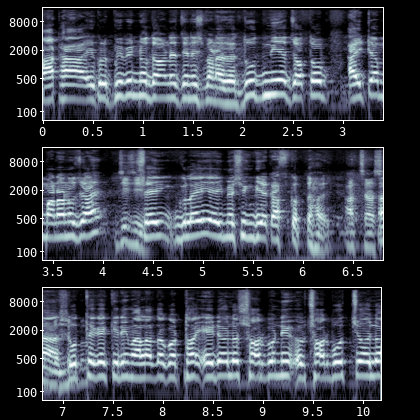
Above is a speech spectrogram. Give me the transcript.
মাঠা এগুলো বিভিন্ন ধরনের জিনিস বানানো যায়। দুধ নিয়ে যত আইটেম বানানো যায়। সেইগুলাই এই মেশিন দিয়ে কাজ করতে হয়। আচ্ছা আচ্ছা হ্যাঁ, দুধ থেকে ক্রিম আলাদা করতে হয়। এইটা হলো সর্বনি সর্বোচ্চ হলো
